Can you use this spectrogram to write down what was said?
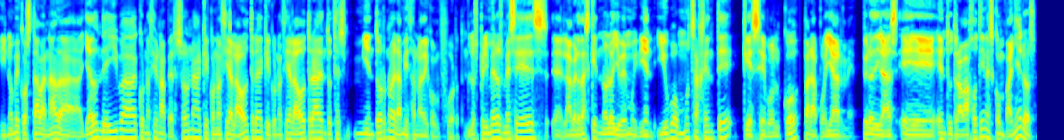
y no me costaba nada. Ya donde iba conocía una persona, que conocía a la otra, que conocía a la otra, entonces mi entorno era mi zona de confort. Los primeros meses, eh, la verdad es que no lo llevé muy bien y hubo mucha gente que se volcó para apoyarme. Pero dirás, eh, en tu trabajo tienes compañeros,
